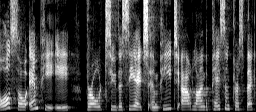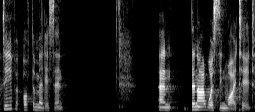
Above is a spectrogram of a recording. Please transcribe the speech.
Also, MPE brought to the CHMP to outline the patient perspective of the medicine. And then I was invited.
